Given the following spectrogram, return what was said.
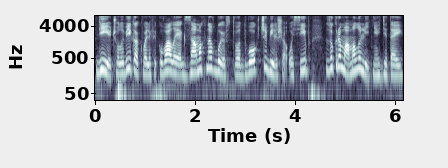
Дії чоловіка кваліфікували як замах на вбивство двох чи більше осіб, зокрема малолітніх дітей.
